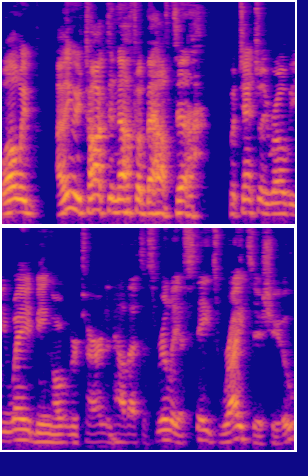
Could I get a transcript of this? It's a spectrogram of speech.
Well, we I think we've talked enough about uh, potentially Roe v. Wade being overturned and how that's really a states' rights issue,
